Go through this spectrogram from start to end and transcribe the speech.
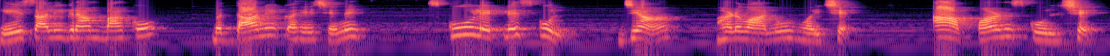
હે સાલીગ્રામ બાળકો, બધાને કહે છે ને, સ્કૂલ એટલે સ્કૂલ, જ્યાં ભણવાનું હોય છે. આ પણ સ્કૂલ છે.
